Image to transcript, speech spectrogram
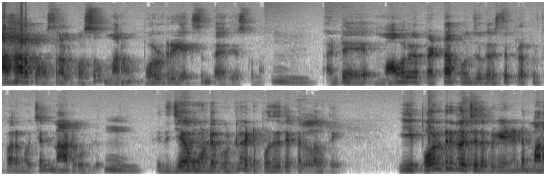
ఆహారపు అవసరాల కోసం మనం పౌల్ట్రీ ఎగ్స్ని తయారు చేసుకున్నాం. అంటే మామూలుగా పెట్టా పుంజు కలిస్తే ప్రకృతి పరంగా వచ్చేది నాటుగుడ్లు. ఇది జీవం ఉండే గుడ్లు అటు పొదిగితే పిల్లలు అవుతాయి ఈ పౌల్ట్రీలో వచ్చేటప్పటికి ఏంటంటే మన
